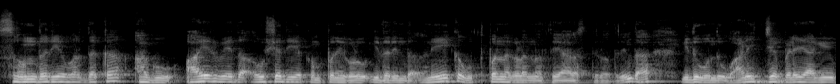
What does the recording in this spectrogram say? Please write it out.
ಸೌಂದರ್ಯವರ್ಧಕ ಹಾಗೂ ಆಯುರ್ವೇದ ಔಷಧೀಯ ಕಂಪನಿಗಳು ಇದರಿಂದ ಅನೇಕ ಉತ್ಪನ್ನಗಳನ್ನು ತಯಾರಿಸ್ತಿರೋದ್ರಿಂದ ಇದು ಒಂದು ವಾಣಿಜ್ಯ ಬೆಳೆಯಾಗಿಯೂ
